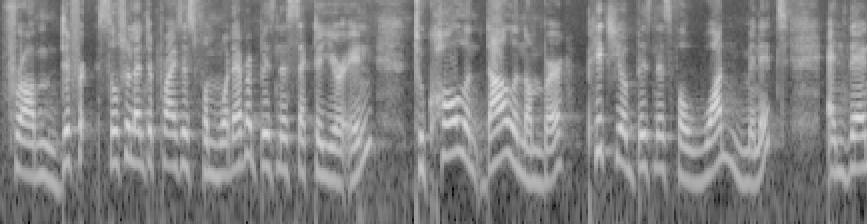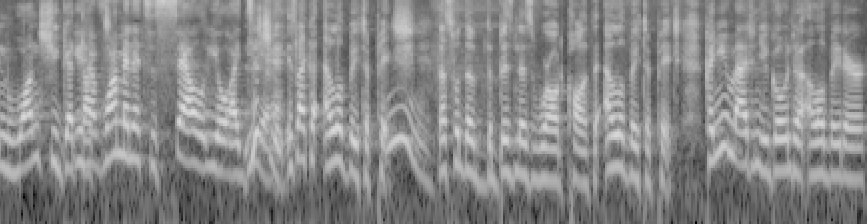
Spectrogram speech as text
from different social enterprises from whatever business sector you're in to call and dial a number, pitch your business for one minute, and then once you get that. you have one minute to sell your idea. Literally, it's like an elevator pitch. That's what the, the business world call it, the elevator pitch. Can you imagine you go into an elevator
